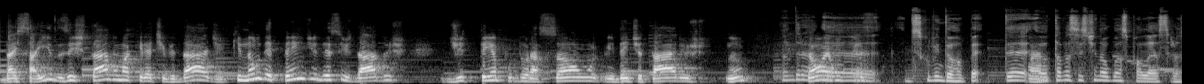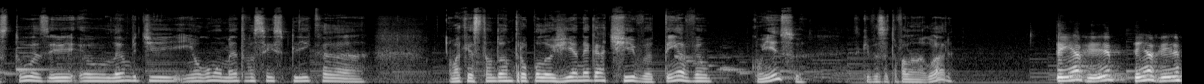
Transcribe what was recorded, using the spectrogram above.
das saídas está numa criatividade que não depende desses dados de tempo, duração, identitários. Né? André, então é um... é... Desculpa interromper. Ah. Eu estava assistindo algumas palestras tuas e eu lembro de, em algum momento, você explica uma questão da antropologia negativa. Tem a ver com isso que você está falando agora? Tem a ver, tem a ver,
